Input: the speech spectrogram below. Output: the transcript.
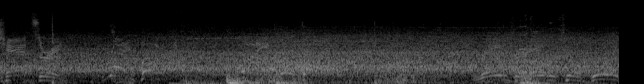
Chancery. Right hook. Running bulldog. Able to avoid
